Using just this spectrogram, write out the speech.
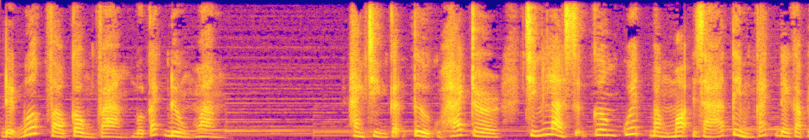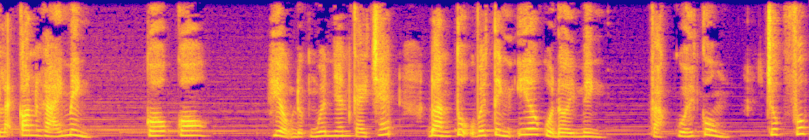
để bước vào cổng vàng một cách đường hoàng. Hành trình cận tử của Hector chính là sự cương quyết bằng mọi giá tìm cách để gặp lại con gái mình, cô cô, hiểu được nguyên nhân cái chết, đoàn tụ với tình yêu của đời mình và cuối cùng chúc phúc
